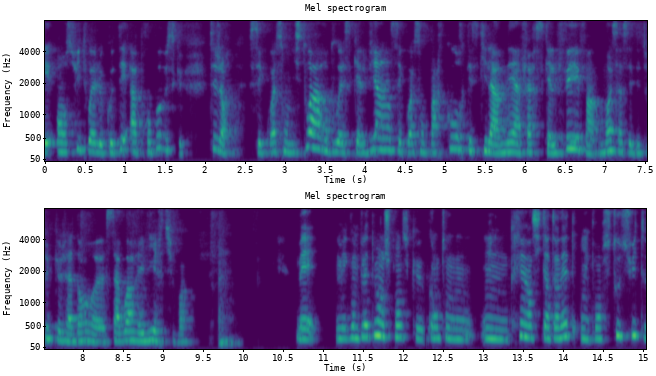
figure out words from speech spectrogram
Et ensuite, ouais, le côté à propos, parce que, tu sais, genre, c'est quoi son histoire? D'où est-ce qu'elle vient? C'est quoi son parcours? Qu'est-ce qui l'a amené à faire ce qu'elle fait? Enfin, moi, ça, c'est des trucs que j'adore savoir et lire, tu vois. Mais mais complètement, je pense que quand on, crée un site internet, on pense tout de suite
